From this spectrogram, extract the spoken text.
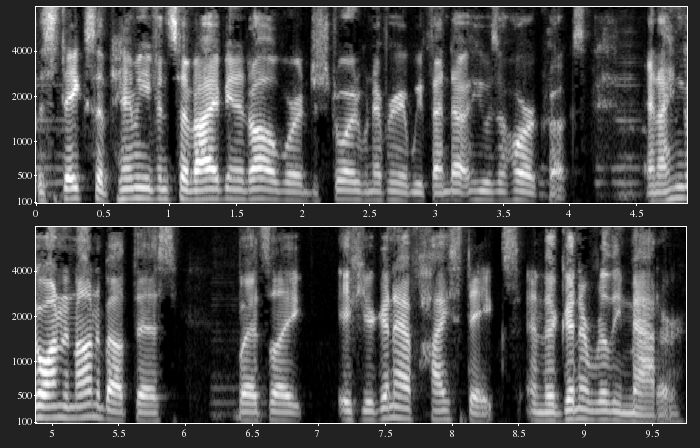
The stakes of him even surviving at all were destroyed whenever we found out he was a Horcrux. And I can go on and on about this, but it's like if you're gonna have high stakes and they're gonna really matter,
